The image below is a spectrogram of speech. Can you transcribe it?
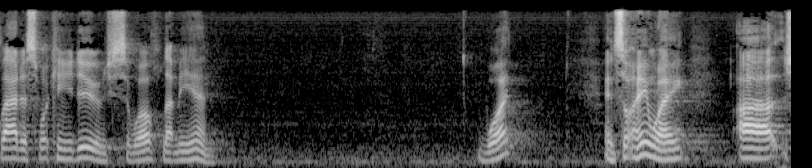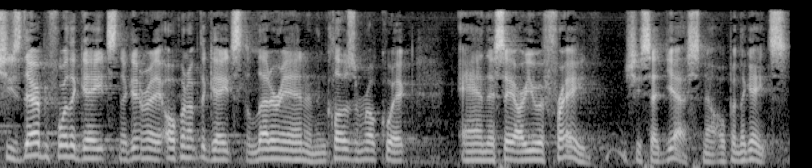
Gladys, what can you do? And she said, Well, let me in. What? And so, anyway, uh, she's there before the gates. They're getting ready to open up the gates to let her in and then close them real quick. And they say, Are you afraid? She said, Yes. Now open the gates.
